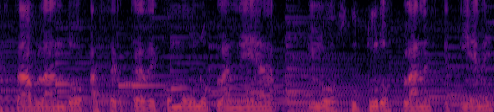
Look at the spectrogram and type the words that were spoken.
está hablando acerca de cómo uno planea los futuros planes que tiene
